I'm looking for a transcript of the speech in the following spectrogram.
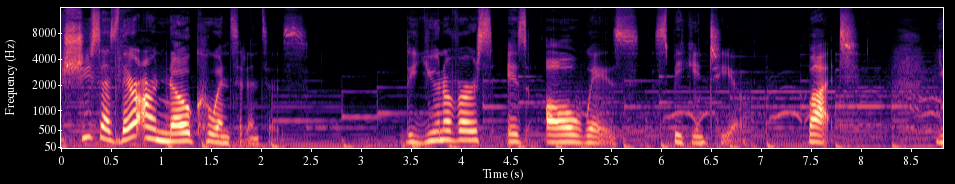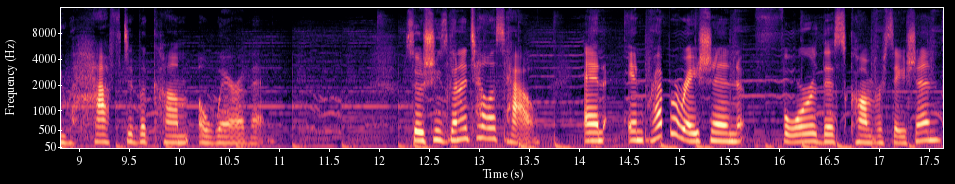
she says there are no coincidences. The universe is always speaking to you, but you have to become aware of it. So she's going to tell us how. And in preparation for this conversation,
